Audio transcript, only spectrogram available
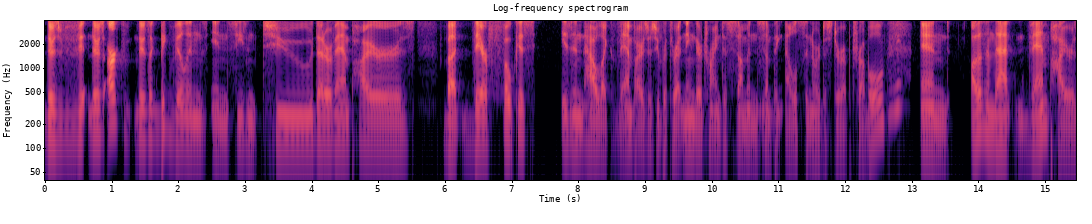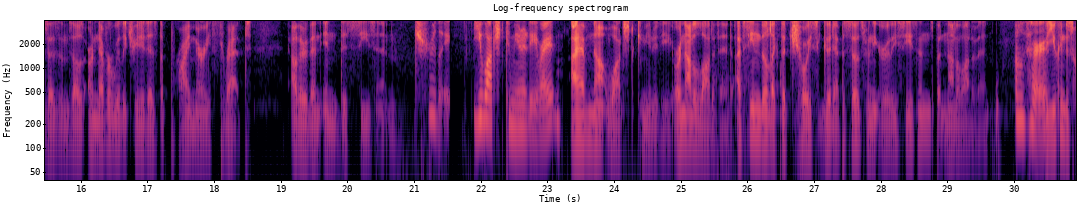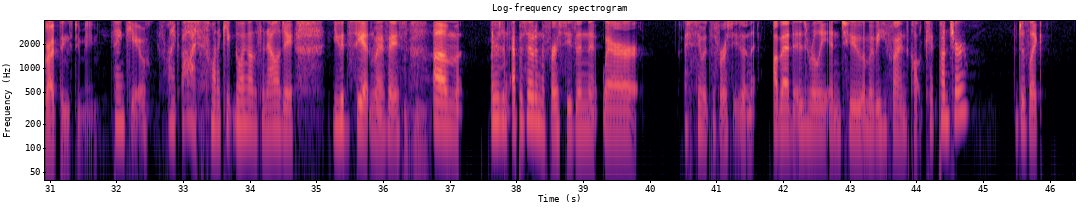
there's vi- there's arc there's like big villains in season 2 that are vampires, but their focus isn't how like vampires are super threatening. They're trying to summon something else in order to stir up trouble. And other than that, vampires as themselves are never really treated as the primary threat other than in this season. Truly. You watched Community, right? I have not watched Community, or not a lot of it. I've seen the like the choice good episodes from the early seasons, but not a lot of it. Okay. But you can describe things to me. Thank you. So I'm like, oh, I just want to keep going on this analogy. You could see it in my face. Um, there's an episode in the first season where I assume it's the first season. Abed is really into a movie he finds called Kick Puncher, which is like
